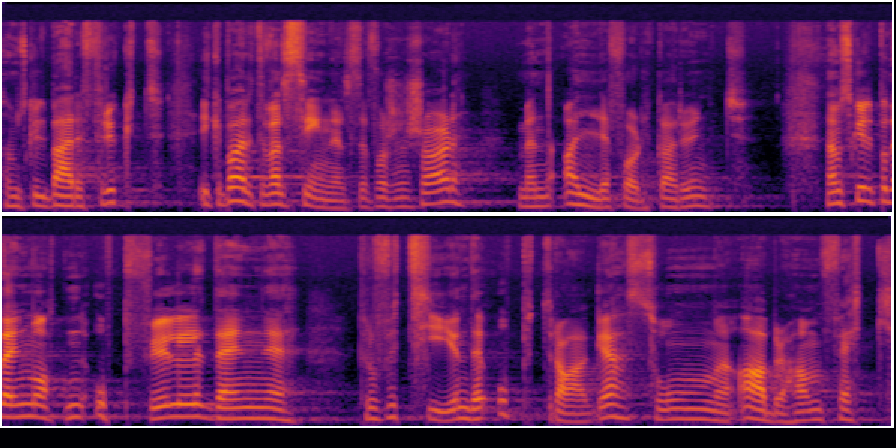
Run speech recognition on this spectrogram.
som skulle bære frukt, ikke bare til velsignelse for seg sjøl, men alle folka rundt. De skulle på den måten oppfylle den profetien, det oppdraget som Abraham fikk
